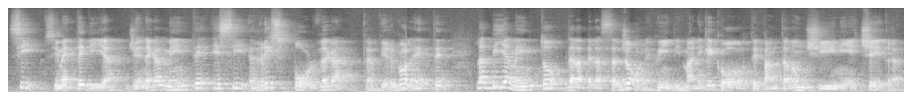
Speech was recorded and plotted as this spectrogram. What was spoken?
si, si mette via generalmente e si rispolvera, tra virgolette, l'abbigliamento della bella stagione, quindi maniche corte, pantaloncini, eccetera.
